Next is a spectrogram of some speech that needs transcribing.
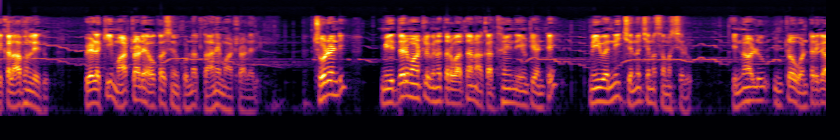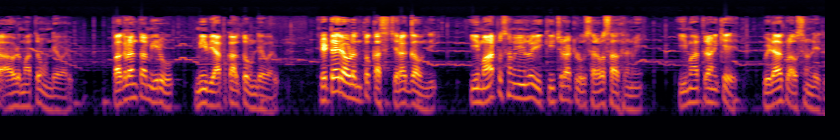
ఇక లాభం లేదు. వీళ్ళకి మాట్లాడే అవకాశం ఇవ్వకుండా తానే మాట్లాడాలి. చూడండి మీ ఇద్దరి మాటలు విన్న తర్వాత నాకు అర్థమైంది ఏమిటి అంటే మీవన్నీ చిన్న చిన్న సమస్యలు. ఇన్నాళ్ళు ఇంట్లో ఒంటరిగా ఆవిడ మాత్రం ఉండేవారు. పగలంతా మీరు మీ వ్యాపకాలతో ఉండేవారు. రిటైర్ అవడంతో కాస్త చిరాగ్గా ఉంది. ఈ మార్పు సమయంలో ఈ కీచులాట్లు సర్వసాధారణమే. ఈ మాత్రానికే విడాకులు అవసరం లేదు.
